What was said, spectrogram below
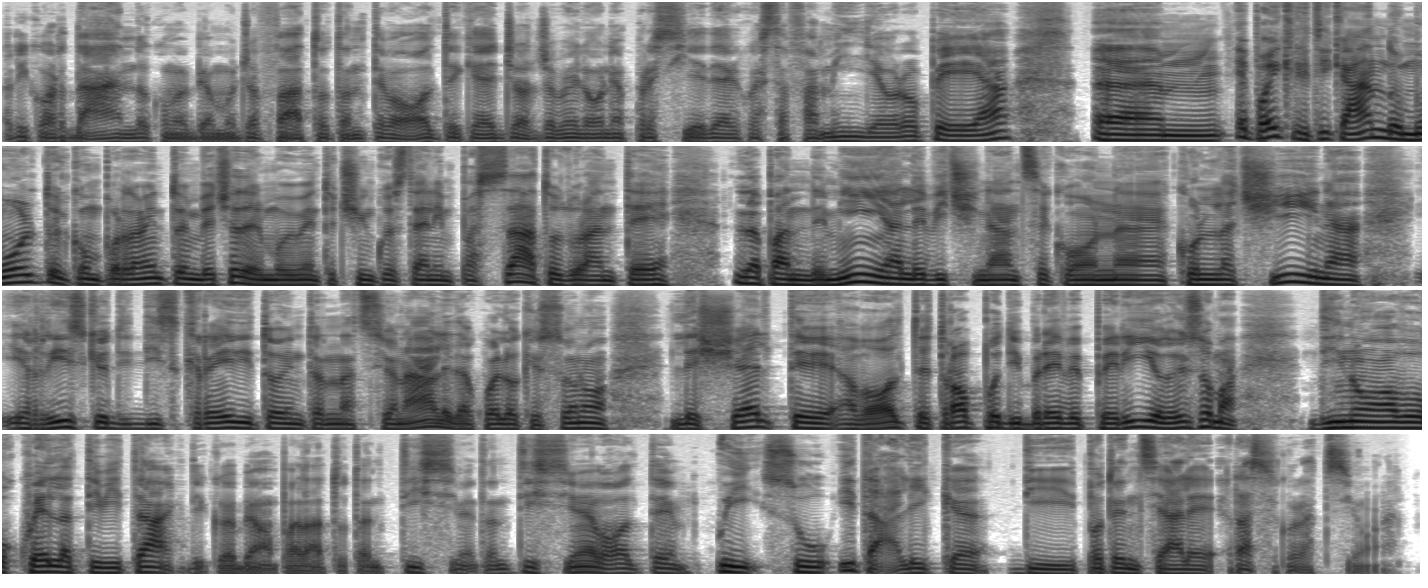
ricordando come abbiamo già fatto tante volte che è Giorgia Meloni a presiedere questa famiglia europea ehm, e poi criticando molto il comportamento invece del Movimento 5 Stelle in passato durante la pandemia, le vicinanze con, con la Cina, il rischio di discredito internazionale da quello che sono le scelte a volte troppo di breve periodo, insomma di nuovo quell'attività di cui abbiamo parlato tantissime, tantissime volte qui su Italic di potenziale rassicurazione.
